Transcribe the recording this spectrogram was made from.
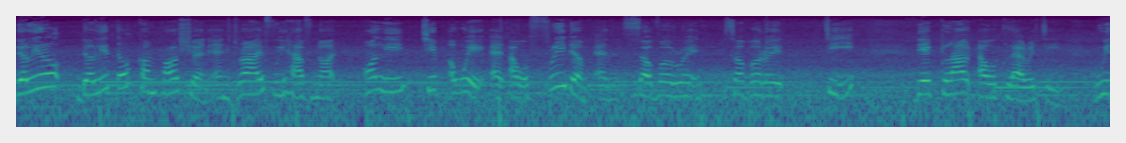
The little, the little compulsion and drive we have not only chip away at our freedom and sovereign, sovereignty, they cloud our clarity. We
